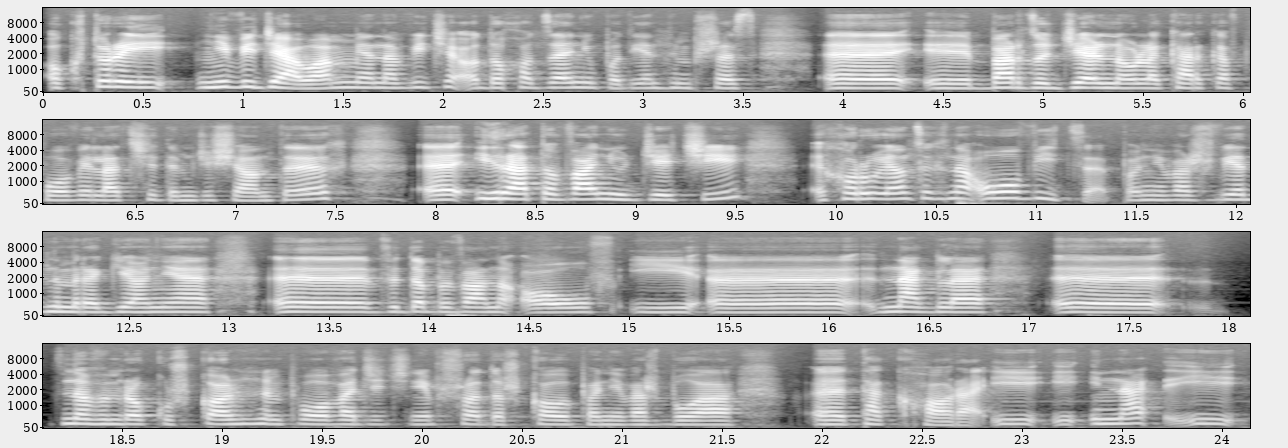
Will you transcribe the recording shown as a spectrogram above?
o której nie wiedziałam, mianowicie o dochodzeniu podjętym przez e, e, bardzo dzielną lekarkę w połowie lat 70. E, i ratowaniu dzieci chorujących na ołowicę, ponieważ w jednym regionie wydobywano ołów i nagle w nowym roku szkolnym połowa dzieci nie przyszła do szkoły, ponieważ była tak chora. I, i, i, na, i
